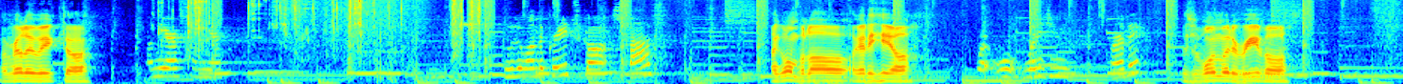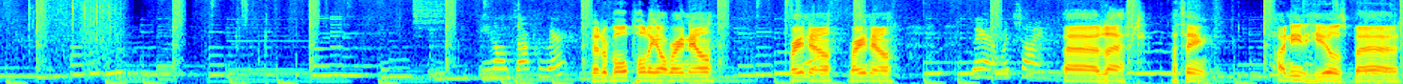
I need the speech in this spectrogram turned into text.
I'm really weak though. I'm here. I'm here. Who's it on the crates? Got spaz? I'm going below. I gotta heal. Where, where, where did you? Where are they? There's one with a Revo. You know exactly where? Another boat pulling out right now. Right now. Right now. Which side? Uh, left. I think. I need heals bad.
